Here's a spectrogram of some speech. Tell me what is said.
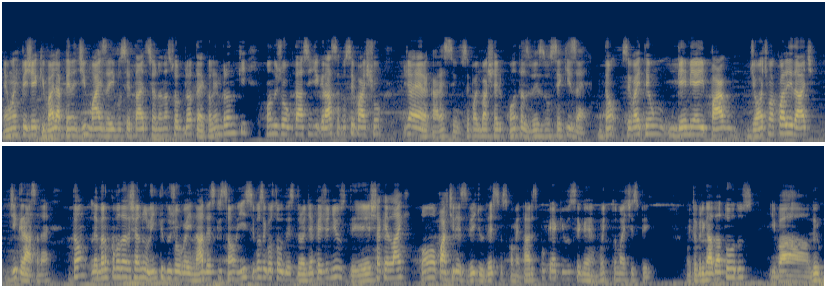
é um RPG que vale a pena demais aí você tá adicionando na sua biblioteca. Lembrando que quando o jogo está assim de graça, você baixou, já era, cara, é seu. Você pode baixar ele quantas vezes você quiser. Então você vai ter um game aí pago de ótima qualidade, de graça, né? Então, lembrando que eu vou estar deixando o link do jogo aí na descrição. E se você gostou desse Droid RPG News, deixa aquele like, compartilha esse vídeo, deixe seus comentários, porque aqui você ganha muito mais XP. Muito obrigado a todos e valeu!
